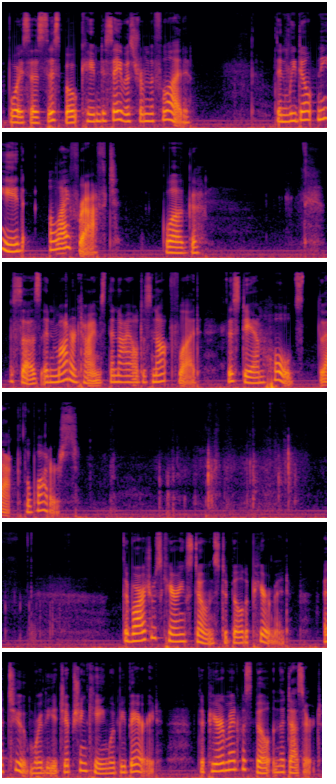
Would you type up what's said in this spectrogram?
The boy says, This boat came to save us from the flood. Then we don't need a life raft. Glug. Says, In modern times, the Nile does not flood. This dam holds back the waters. The barge was carrying stones to build a pyramid a tomb where the Egyptian king would be buried. The pyramid was built in the desert.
